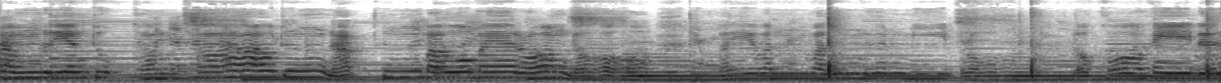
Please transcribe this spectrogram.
รำเรียนทุกคำเช้าถึงหนักถึงเบาแม่ร้องดอกไปวันวันเหมือนมีโปรเราขอให้เดิ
